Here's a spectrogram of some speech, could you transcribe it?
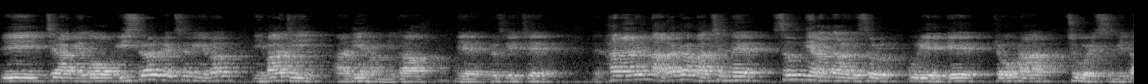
이 재앙에도 이스라엘 백성에게는 임하지 아니합니다. 예, 그래서 이제 하나님 나라가 마침내 승리한다는 것을 우리에게 교훈하 주고 있습니다.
